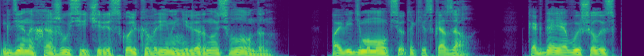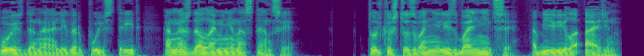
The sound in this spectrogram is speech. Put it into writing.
где нахожусь и через сколько времени вернусь в Лондон? По-видимому, все-таки сказал. Когда я вышел из поезда на Ливерпуль-стрит, она ждала меня на станции. «Только что звонили из больницы», — объявила Айрин.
